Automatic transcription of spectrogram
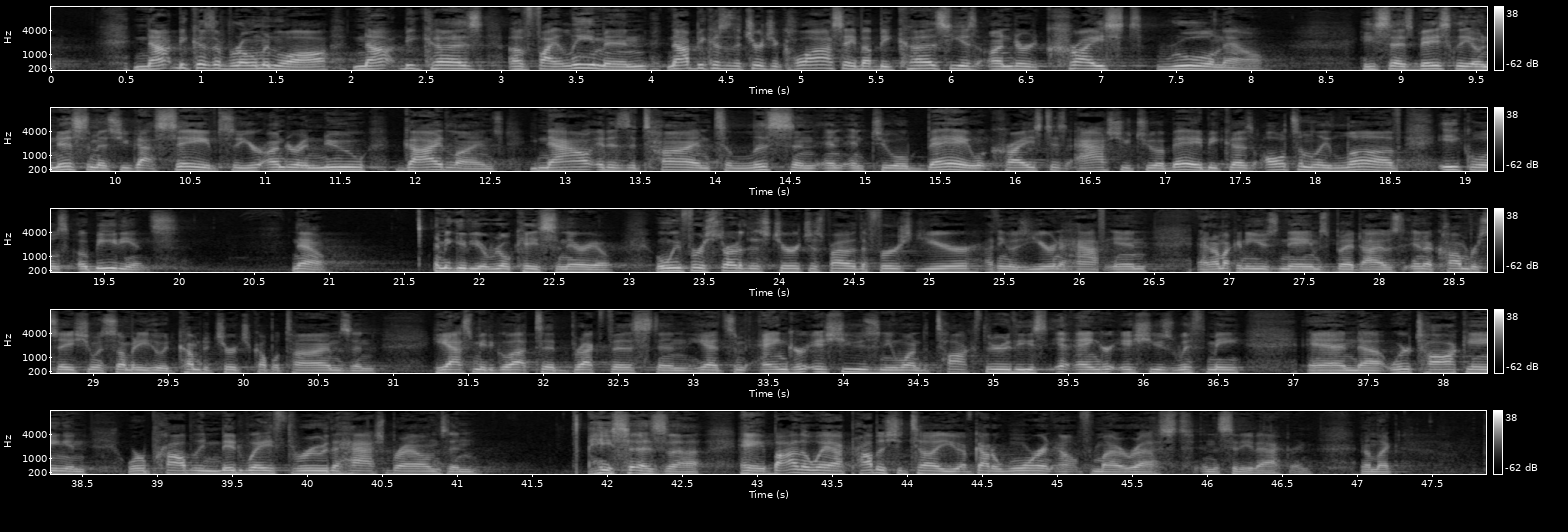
Not because of Roman law, not because of Philemon, not because of the church of Colossae, but because he is under Christ's rule now. He says basically, Onesimus, you got saved, so you're under a new guidelines. Now it is the time to listen and, and to obey what Christ has asked you to obey because ultimately love equals obedience. Now, let me give you a real case scenario. When we first started this church, it was probably the first year, I think it was a year and a half in, and I'm not going to use names, but I was in a conversation with somebody who had come to church a couple times, and he asked me to go out to breakfast, and he had some anger issues, and he wanted to talk through these anger issues with me. And uh, we're talking, and we're probably midway through the hash browns, and he says, uh, Hey, by the way, I probably should tell you, I've got a warrant out for my arrest in the city of Akron. And I'm like,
